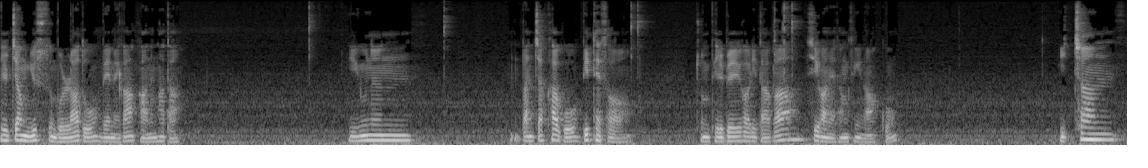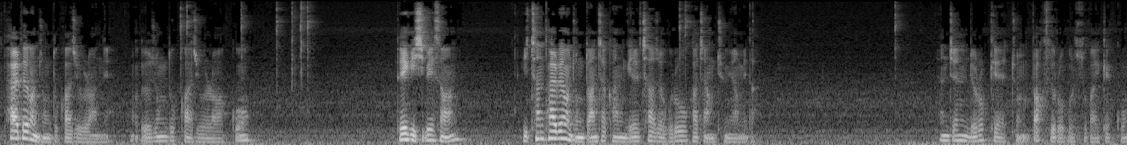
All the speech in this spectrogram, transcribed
일정 뉴스 몰라도 매매가 가능하다. 이유는 반짝하고 밑에서 좀 빌빌거리다가 시간의 상승이 나왔고 2,800원 정도까지 올라왔네요. 이 정도까지 올라왔고 121선 2,800원 정도 안착하는 게 1차적으로 가장 중요합니다. 현재는 이렇게 좀 박스로 볼 수가 있겠고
